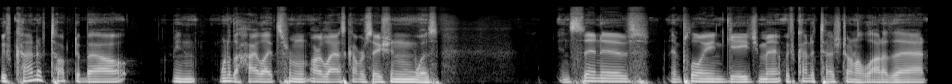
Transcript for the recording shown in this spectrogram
we've kind of talked about. I mean, one of the highlights from our last conversation was incentives, employee engagement. We've kind of touched on a lot of that.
